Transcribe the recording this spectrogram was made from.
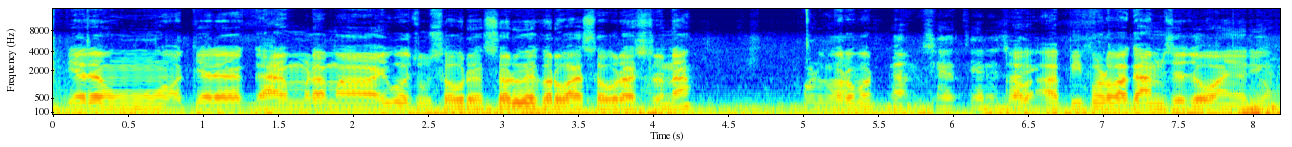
અત્યારે હું અત્યારે ગામડામાં આવ્યો છું સૌરે સર્વે કરવા સૌરાષ્ટ્રના. બરોબર. ગામ છે અત્યારે આ પીપળવા ગામ છે જો અહીંયા રહ્યું.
